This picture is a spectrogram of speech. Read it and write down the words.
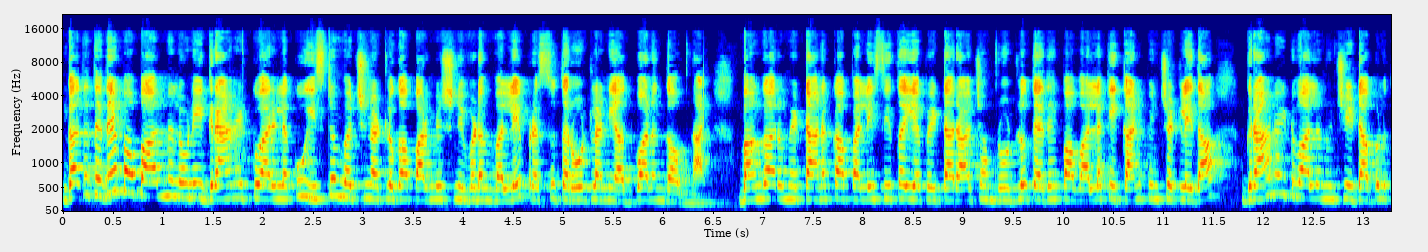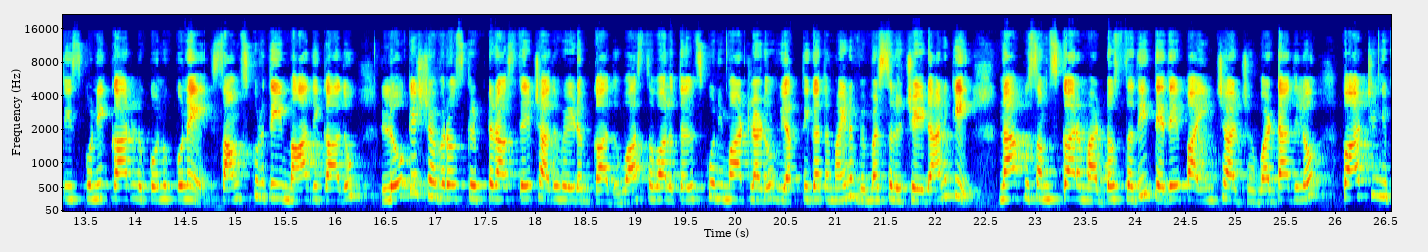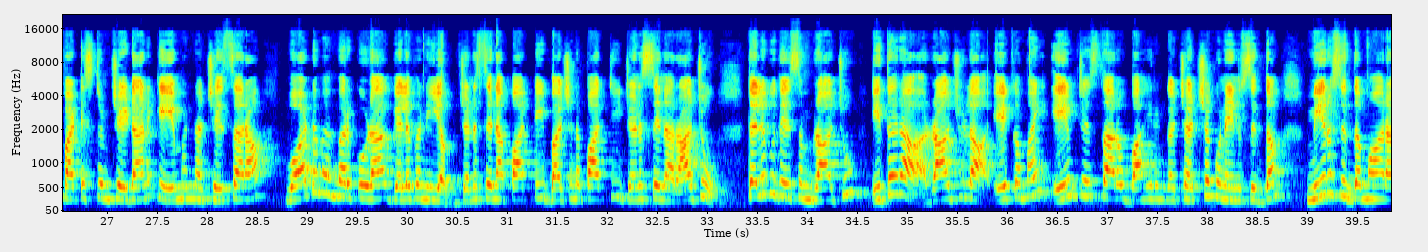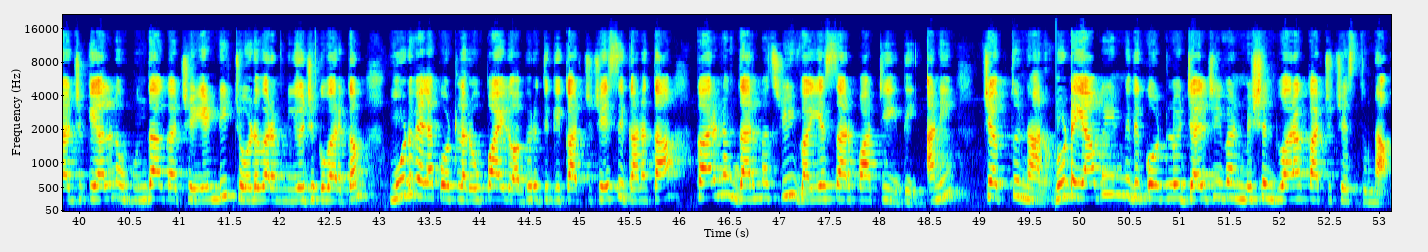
గత తెదేపా పాలనలోని గ్రానైట్ క్వారీలకు ఇష్టం వచ్చినట్లుగా పర్మిషన్ ఇవ్వడం వల్లే ప్రస్తుత రోడ్లన్నీ అధ్వానంగా ఉన్నాయి. బంగారుమెట్ట అనకాపల్లి సీతయ్యపేట రాజాం రోడ్లు తెదేపా వాళ్ళకి కనిపించట్లేదా? గ్రానైట్ వాళ్ళ నుంచి డబ్బులు తీసుకుని కార్లు కొనుక్కునే సంస్కృతి మాది కాదు. లోకేష్ ఎవరో స్క్రిప్ట్ రాస్తే చదివేయడం కాదు. వాస్తవాలు తెలుసుకుని మాట్లాడు వ్యక్తిగతమైన విమర్శలు చేయడానికి నాకు సంస్కారం అడ్డొస్తుంది. తెదేపా ఇన్ఛార్జ్ వడ్డాదిలో పార్టీని పటిష్టం చేయడానికి ఏమన్నా చేశారా? వార్డు మెంబర్ కూడా గెలవనీయం. జనసేన పార్టీ భజన పార్టీ జనసేన రాజు తెలుగుదేశం రాజు ఇతర రాజుల ఏకమై ఏం చేస్తారో బహిరంగ చర్చకు నేను సిద్ధం. మీరు సిద్ధమా? రాజకీయాలను హుందాగా చేయండి. చోడవరం నియోజకవర్గం మూడు వేల కోట్ల రూపాయలు అభివృద్ధికి ఖర్చు చేసి ఘనత కారణం ధర్మశ్రీ వైఎస్ఆర్ పార్టీ ఇది అని చెప్తున్నాను. నూట యాభై ఎనిమిది కోట్లు జల్ జీవన్ మిషన్ ద్వారా ఖర్చు చేస్తున్నాం.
